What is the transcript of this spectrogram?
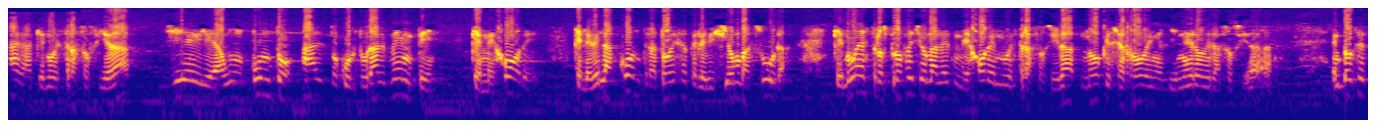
Haga que nuestra sociedad llegue a un punto alto culturalmente, que mejore, que le dé la contra a toda esa televisión basura, que nuestros profesionales mejoren nuestra sociedad, no que se roben el dinero de la sociedad. Entonces,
